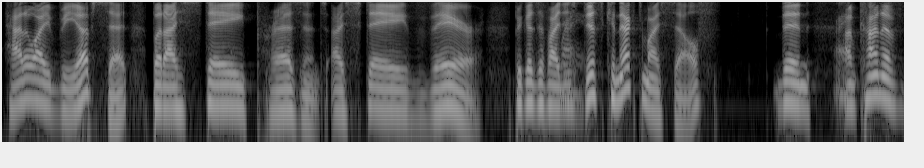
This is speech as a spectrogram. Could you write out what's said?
How do I be upset? But I stay present. I stay there because if I just Right. disconnect myself, then Right. I'm kind of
